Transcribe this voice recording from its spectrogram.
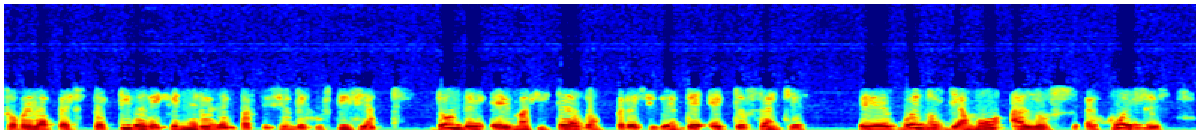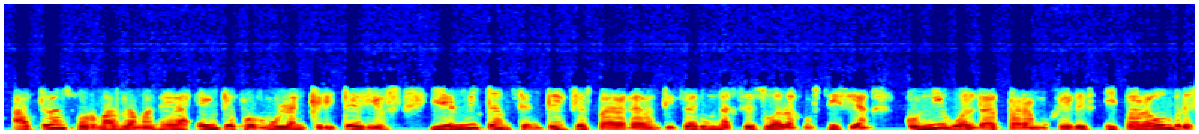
sobre la perspectiva de género en la impartición de justicia, donde el magistrado presidente Héctor Sánchez, eh, bueno, llamó a los eh, jueces a transformar la manera en que formulan criterios y emitan sentencias para garantizar un acceso a la justicia con igualdad para mujeres y para hombres.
